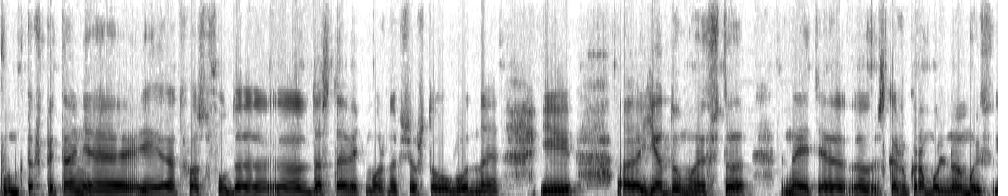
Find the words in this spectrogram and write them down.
пунктов питания и от фастфуда. Э, доставить можно все, что угодно. И э, я думаю, что, знаете, скажу крамольную мысль.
